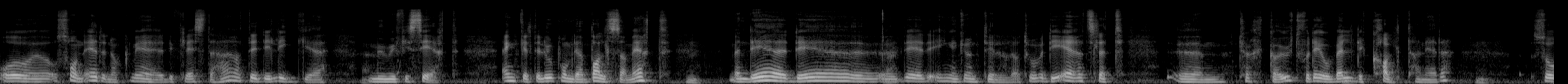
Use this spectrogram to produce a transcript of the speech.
Og, og, sånn er det nok med de fleste her, at de, ligger mumifisert. Enkelte lurer på om de er balsamert. Mm. Men det, det, det, er det ingen grunn til å tro. De er rett og slett um, tørka ut, for det er jo veldig kaldt her nede. Mm. Så,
